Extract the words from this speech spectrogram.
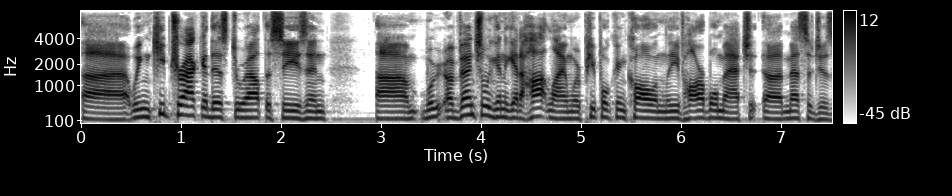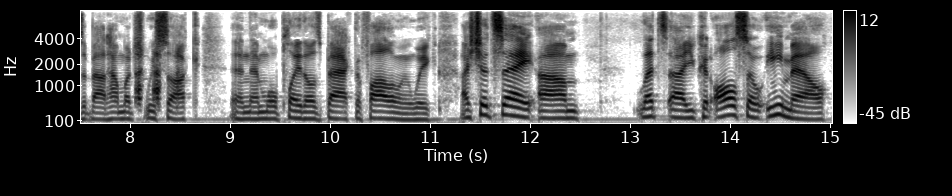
Uh, we can keep track of this throughout the season. Um, we're eventually going to get a hotline where people can call and leave horrible match, uh, messages about how much we suck, and then we'll play those back the following week. I should say, um, let's uh, you could also email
